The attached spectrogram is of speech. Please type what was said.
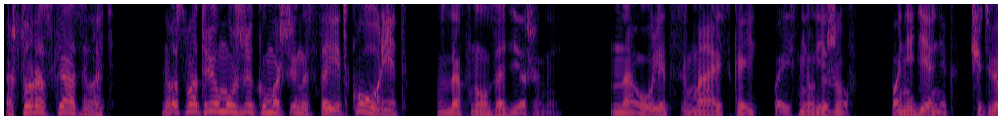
«А что рассказывать? «Ну, смотрю, мужик у машины стоит, курит!» — вздохнул задержанный. «На улице Майской», — пояснил Ежов. «Понедельник, 4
